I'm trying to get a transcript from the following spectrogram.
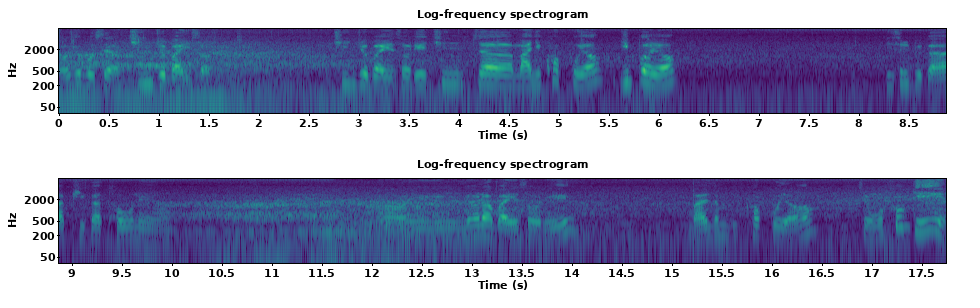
여기 보세요. 진주바이솔. 진주바이솔이 진짜 많이 컸고요. 이뻐요. 이슬비가 비가 더 오네요. 어, 이 연화바이솔이 말듬비 컸고요. 지금 흙이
